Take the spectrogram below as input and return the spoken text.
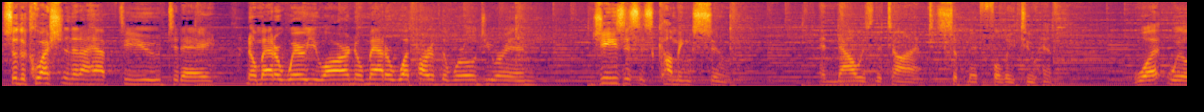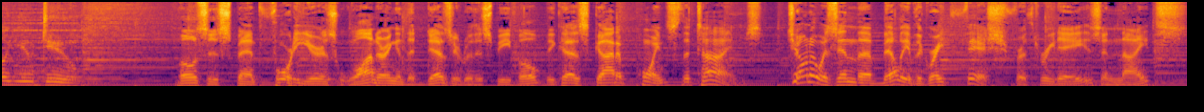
So, the question that I have to you today, no matter where you are, no matter what part of the world you are in, Jesus is coming soon and now is the time to submit fully to Him. What will you do? Moses spent 40 years wandering in the desert with his people because God appoints the times. Jonah was in the belly of the great fish for three days and nights,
